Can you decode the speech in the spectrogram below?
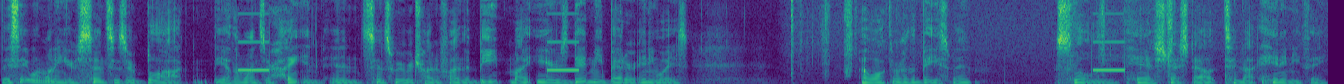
They say when one of your senses are blocked, the other ones are heightened, and since we were trying to find the beep, my ears did me better, anyways. I walked around the basement, slowly, hands stretched out to not hit anything.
